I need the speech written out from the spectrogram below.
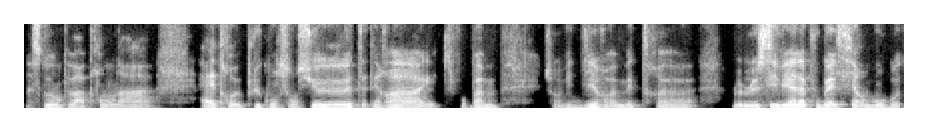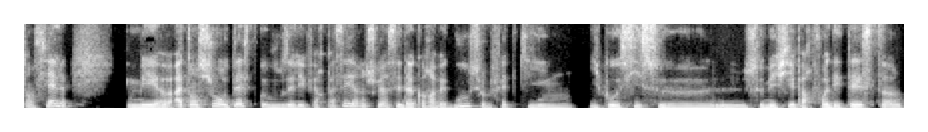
parce qu'on peut apprendre à, à, être plus consciencieux, etc. Et qu'il ne faut pas, j'ai envie de dire, mettre euh, le, CV à la poubelle s'il y a un bon potentiel. Mais euh, attention aux tests que vous allez faire passer. Hein. Je suis assez d'accord avec vous sur le fait qu'il faut aussi se, méfier parfois des tests hein,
